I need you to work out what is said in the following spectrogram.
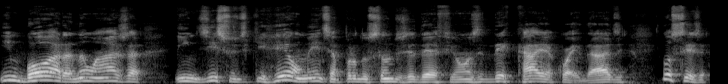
embora não haja indício de que realmente a produção de GDF-11 decaia com a idade, Ou seja,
